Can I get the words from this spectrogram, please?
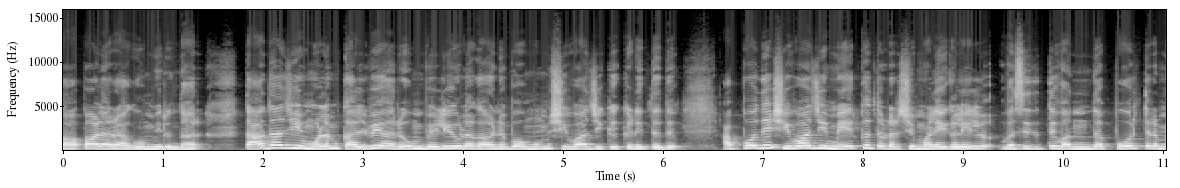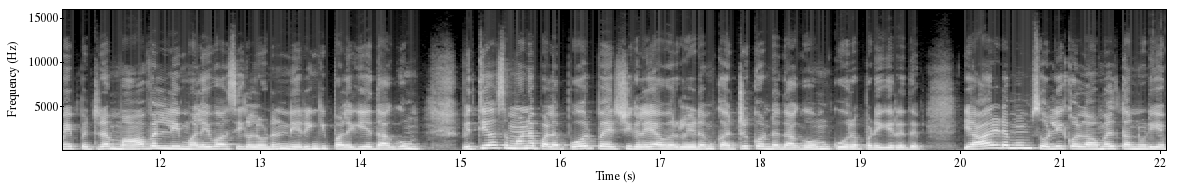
காப்பாளராகவும் இருந்தார். தாதாஜி மூலம் கல்வி அறிவும் வெளியுலக அனுபவமும் சிவாஜிக்கு கிடைத்தது. அப்போதே சிவாஜி மேற்கு தொடர்ச்சி மலைகளில் வசித்து வந்த போர் திறமை பெற்ற மாவல்லி மலைவாசிகளுடன் நெருங்கி பழகியதாகவும் வித்தியாசமான பல போர் பயிற்சிகளை அவர்களிடம் கற்றுக்கொண்டதாகவும் கூறப்படுகிறது. யாரிடமும் சொல்லிக்கொள்ளாமல் தன்னுடைய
